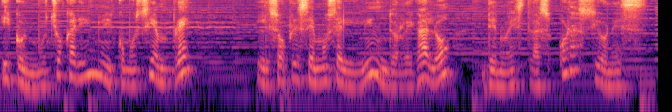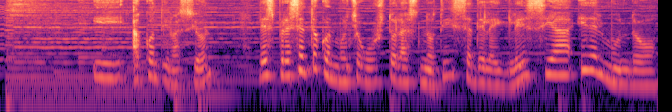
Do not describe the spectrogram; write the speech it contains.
Y con mucho cariño y como siempre, les ofrecemos el lindo regalo de nuestras oraciones. Y a continuación, les presento con mucho gusto las noticias de la Iglesia y del mundo.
